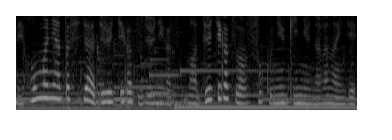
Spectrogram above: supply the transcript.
でほんまに私じゃあ11月12月まあ11月は即入金にはならないんで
